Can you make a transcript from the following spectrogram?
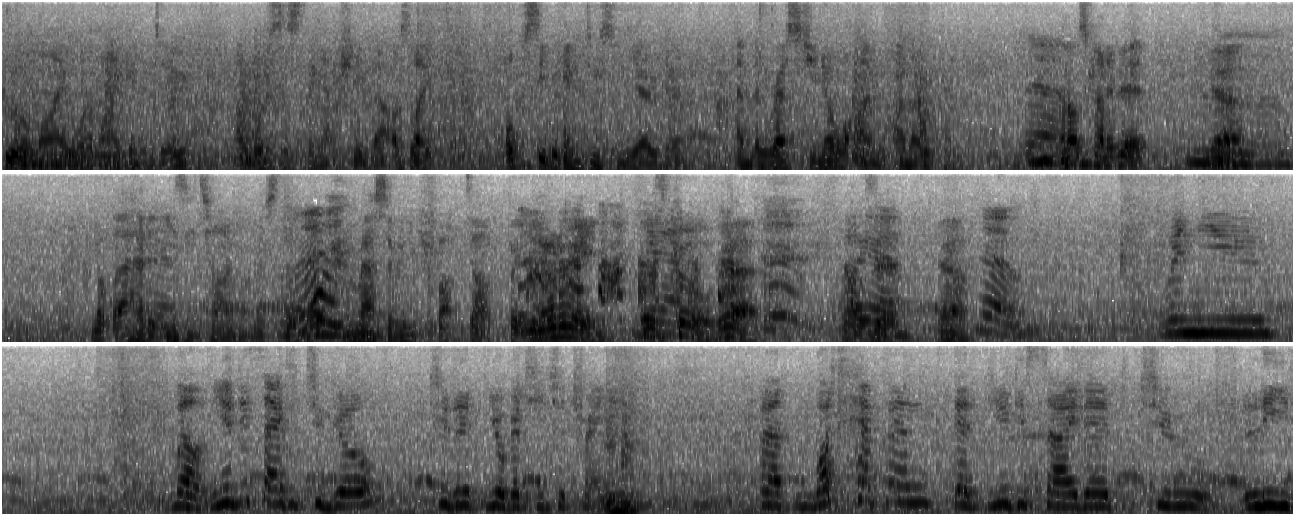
who am I, what am I going to do, and what is this thing actually about. I was like, obviously we're going to do some yoga, and the rest, you know what, I'm, I'm open. And that was kind of it. Yeah. Not that I had an easy time, I was still got massively fucked up, but you know what I mean? It was Yeah. cool, yeah. That was yeah. it, yeah. No. When you, well, you decided to go to the yoga teacher training. Mm-hmm. But what happened that you decided to leave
